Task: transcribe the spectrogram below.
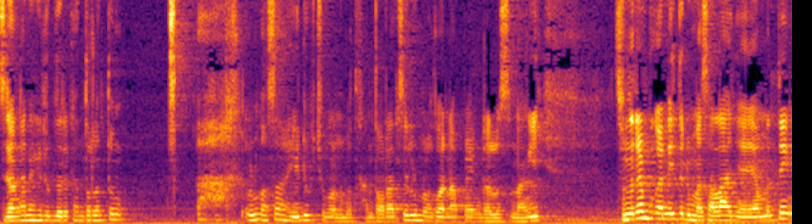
Sedangkan yang hidup dari kantoran tuh ah lu masa hidup cuma buat kantoran sih lu melakukan apa yang gak lu senangi sebenarnya bukan itu masalahnya. Yang penting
